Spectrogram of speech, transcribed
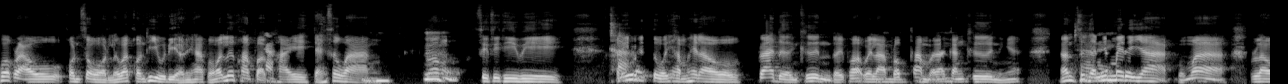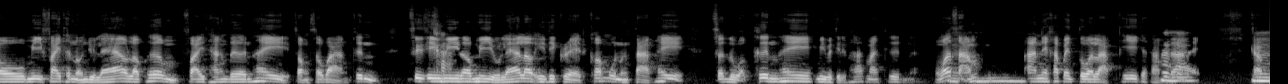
พวกเราคนโสดหรือว่าคนที่อยู่เดี่ยวนะครับผมว่าเรื่องความปลอดภัยแสงสว่างกล้อง CCTV ค่ะอันนี้เป็นตัวที่ทำให้เรากล้าเดินขึ้น โดยเฉพาะเวลาอืมพลบค่ำเวลากลางคืนอย่างเงี้ยนั้นซึ่งใช่อันนี้ไม่ได้ยาก ผมว่าเรามีไฟถนนอยู่แล้ว เราเพิ่มไฟทางเดินให้ส่องสว่างขึ้น CCTV เรามีอยู่แล้วเราอินทิเกรตข้อมูลต่างๆ ให้สะดวกขึ้นให้มีประสิทธิภาพมากขึ้นนะผมว่าสามอืมอันเนี้ครับเป็นตัวหลักที่จะทำได้ ครับอื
